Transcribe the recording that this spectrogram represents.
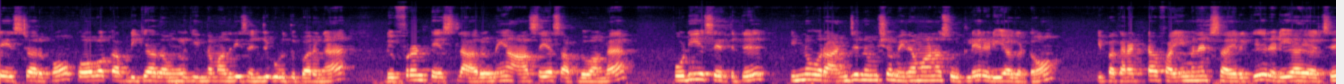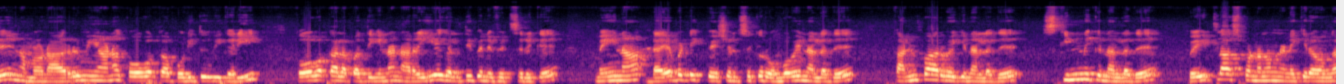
டேஸ்ட்டாக இருக்கும். கோவக்காய் பிடிக்காதவங்களுக்கு இந்த மாதிரி செஞ்சு கொடுத்து பாருங்கள் டிஃப்ரெண்ட் டேஸ்ட்டில் அருமையாக ஆசையாக சாப்பிடுவாங்க. பொடியை சேர்த்துட்டு இன்னும் ஒரு அஞ்சு நிமிஷம் மிதமான சூட்லேயே ரெடி ஆகட்டும். இப்போ கரெக்டாக ஃபைவ் மினிட்ஸ் ஆகிருக்கு ரெடி ஆயாச்சு. நம்மளோட அருமையான கோவக்காய் பொடி தூவி கறி. கோவக்காயில் பார்த்திங்கன்னா நிறைய ஹெல்த்தி பெனிஃபிட்ஸ் இருக்குது மெயினாக டயபெட்டிக் பேஷண்ட்ஸுக்கு ரொம்பவே நல்லது. கண் பார்வைக்கு நல்லது. ஸ்கின்னுக்கு நல்லது. வெயிட் லாஸ் பண்ணணும்னு நினைக்கிறவங்க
